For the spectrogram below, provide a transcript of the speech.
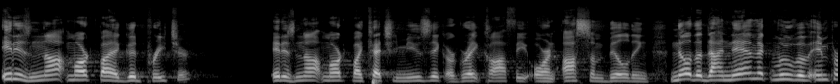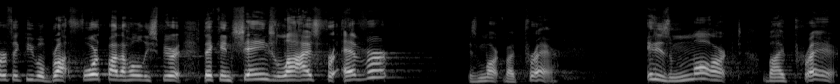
it is not marked by a good preacher. It is not marked by catchy music or great coffee or an awesome building. No, the dynamic move of imperfect people brought forth by the Holy Spirit that can change lives forever is marked by prayer. It is marked by prayer.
